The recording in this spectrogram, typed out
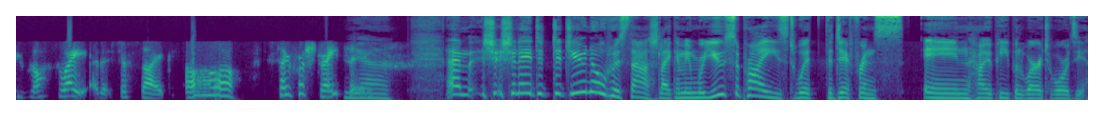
"You've lost weight," and it's just like, oh, so frustrating. Yeah. Um, Sh- Sinead, did, did you notice that? Like, I mean, were you surprised with the difference in how people were towards you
